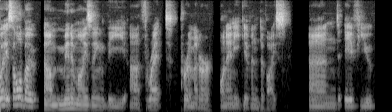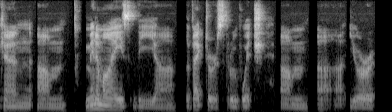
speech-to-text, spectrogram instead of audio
Well, it's all about um, minimizing the uh, threat perimeter on any given device. And if you can um, minimize the, uh, the vectors through which um, uh, your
